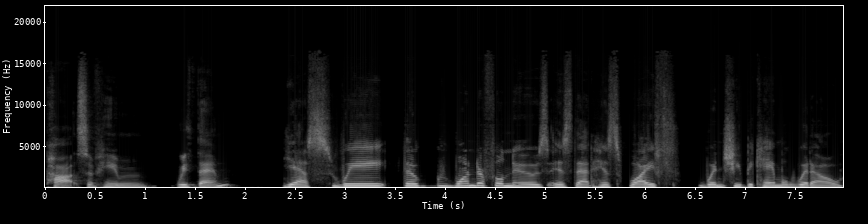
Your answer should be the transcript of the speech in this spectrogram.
parts of him with them? Yes, we the wonderful news is that his wife when she became a widow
